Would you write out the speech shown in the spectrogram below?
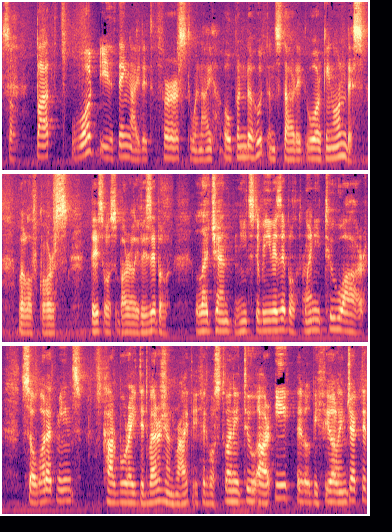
So, but what do you think I did first when I opened the hood and started working on this? Well, of course, this was barely visible. Legend needs to be visible, 22R. So what that means, carbureted version, right? If it was 22RE, it will be fuel injected.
